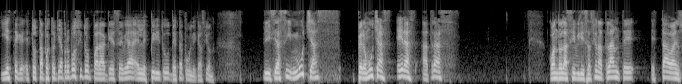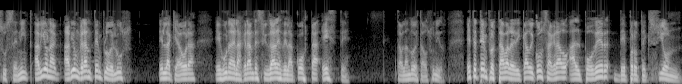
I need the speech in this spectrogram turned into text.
y este, esto está puesto aquí a propósito para que se vea el espíritu de esta publicación. Dice así, muchas, pero muchas eras atrás, cuando la civilización atlante estaba en su cenit, había, una, había un gran templo de luz en la que ahora es una de las grandes ciudades de la costa este. Está hablando de Estados Unidos. Este templo estaba dedicado y consagrado al poder de protección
